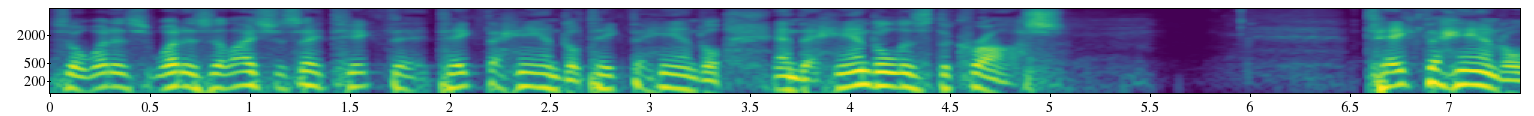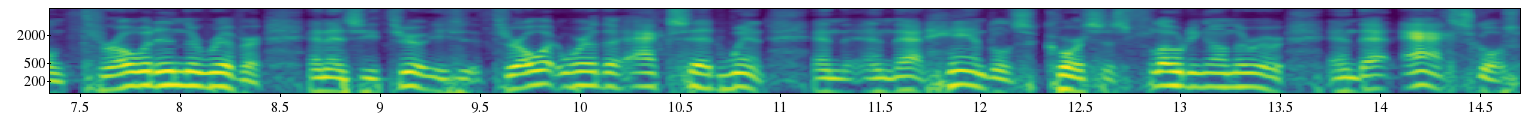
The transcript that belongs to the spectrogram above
So what is what does Elisha say? Take the take the handle, take the handle, and the handle is the cross take the handle and throw it in the river. And as he threw, he throw it where the axe head went, and and that handle, of course, is floating on the river, and that axe goes.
